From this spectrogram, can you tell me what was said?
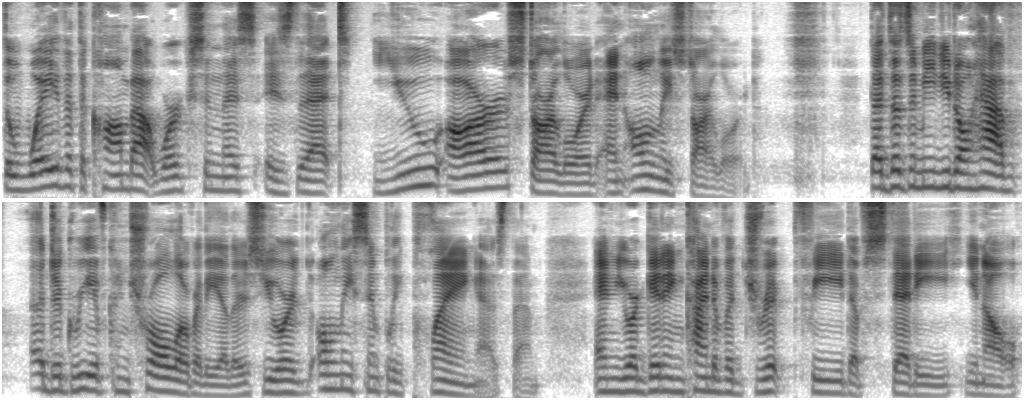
the way that the combat works in this is that you are Star Lord and only Star Lord. That doesn't mean you don't have a degree of control over the others. You are only simply playing as them. And you are getting kind of a drip feed of steady, you know,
